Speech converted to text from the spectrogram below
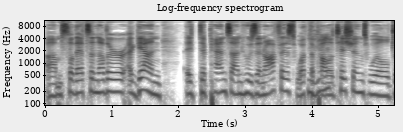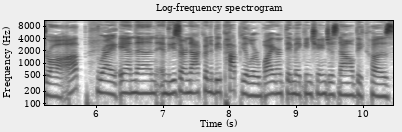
Um, so that's another again it depends on who's in office, what the politicians will draw up. Mm-hmm. Right. And then, and these are not going to be popular. Why aren't they making changes now? Because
